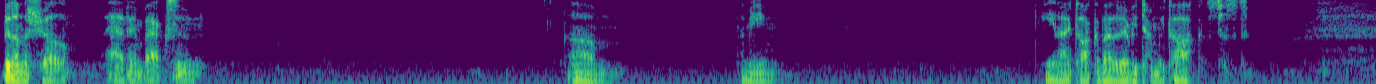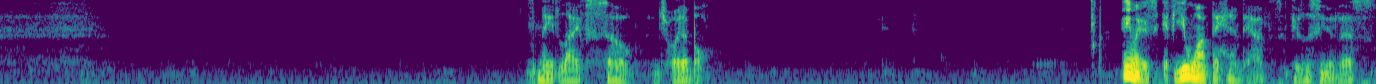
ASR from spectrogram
been on the show, have him back soon. Um, I mean, he and I talk about it every time we talk. It's just. It's made life so enjoyable. Anyways, if you want the handouts, if you're listening to this,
